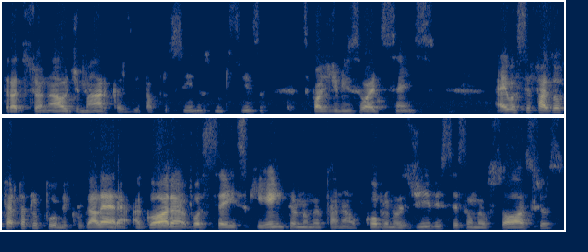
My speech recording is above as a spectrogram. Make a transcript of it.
Tradicional, de marcas e patrocínios, não precisa. Você pode dividir seu AdSense Aí você faz a oferta para o público. Galera, agora vocês que entram no meu canal, compram meus divs, vocês são meus sócios,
